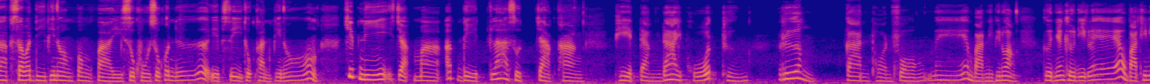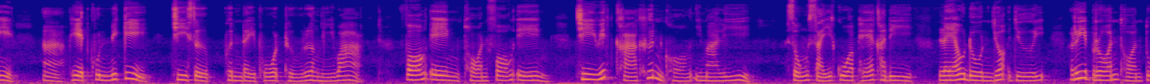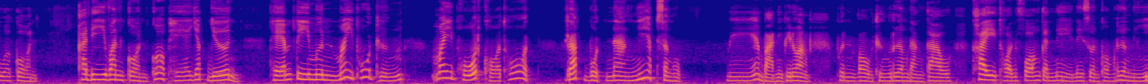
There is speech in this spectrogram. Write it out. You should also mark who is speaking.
Speaker 1: กับสวัสดีพี่น้องป่องไปสุขูสุคนเด้อเอฟซีทุกท่านพี่น้อง คลิปนี้จะมาอัปเดตล่าสุดจากทางเพจดังได้โพสต์ถึงเรื่องการถอนฟ้องแม่บาทนี้พี่น้อง เกิดยังเกิดอีกแล้วบาทที่นี่อ่าเพจคุณนิกกี้ชีเสิร์ฟเพิ่นได้โพสต์ถึงเรื่องนี้ว่า ฟ้องเองถอนฟ้องเอง ชีวิตขาขึ้นของอิมาลี สงสัยกลัวแพ้คดี แล้วโดนเยาะเย้ย รีบร้อนถอนตัวก่อน คดีวันก่อนก็แพ้ยับเยิน แถมตีมึนไม่พูดถึง ไม่โพสต์ขอโทษ รับบทนางเงียบสงบแม่บาดนี้พี่น้อง เพิ่นเว้าถึงเรื่องดังเก่าใครถอนฟ้องกันแน่ในส่วนของเรื่องนี้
